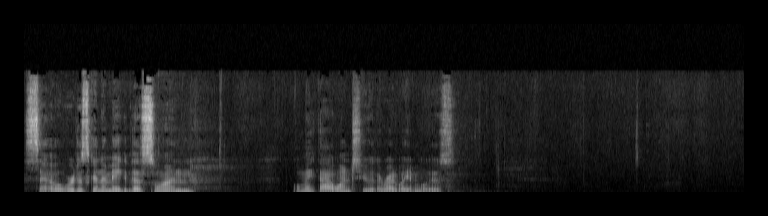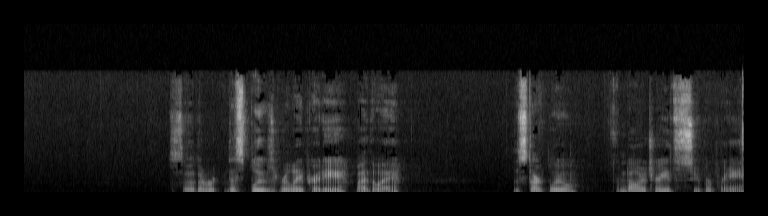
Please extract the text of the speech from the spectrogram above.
so we're just going to make this one, we'll make that one two the red, white, and blues. So the this blue is really pretty, by the way. This dark blue from Dollar Tree. It's super pretty.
